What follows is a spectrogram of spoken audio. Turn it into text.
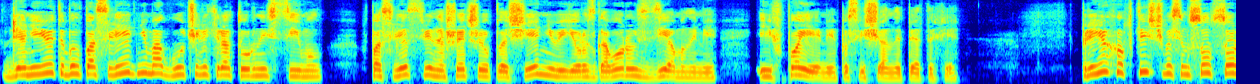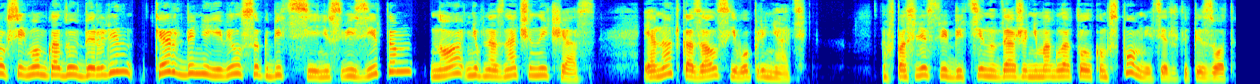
Для нее это был последний могучий литературный стимул, впоследствии нашедший воплощение в ее разговорах с демонами и в поэме, посвященной Петофе. Приехав в 1847 году в Берлин, Кертбени явился к Бетсине с визитом, но не в назначенный час, и она отказалась его принять. Впоследствии Беттина даже не могла толком вспомнить этот эпизод,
